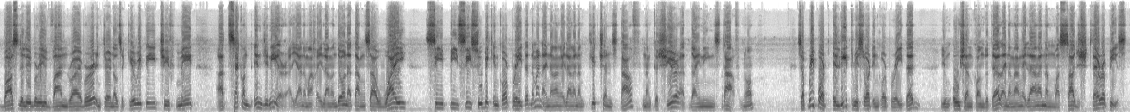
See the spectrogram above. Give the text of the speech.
bus delivery van driver, internal security, chief mate, at second engineer. Ayan ang mga kailangan doon. At ang sa YCPC Subic Incorporated naman ay nangangailangan ng kitchen staff, ng cashier at dining staff. No? Sa Freeport Elite Resort Incorporated, yung Ocean Condotel ay nangangailangan ng massage therapist.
